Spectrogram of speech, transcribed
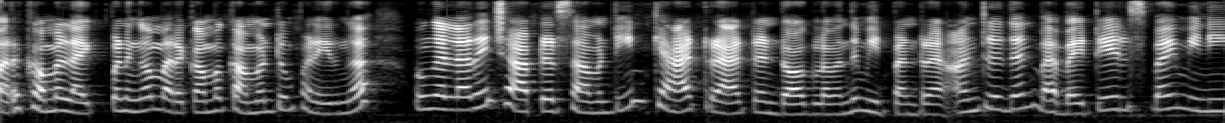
மறக்காமல் லைக் பண்ணுங்கள் மறக்காமல் கமெண்ட்டும் பண்ணிடுங்க உங்கள் எல்லாரையும் chapter seventeen cat rat and டாகில் வந்து மீட் பண்ணுறேன் until then bye bye tales by Mini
